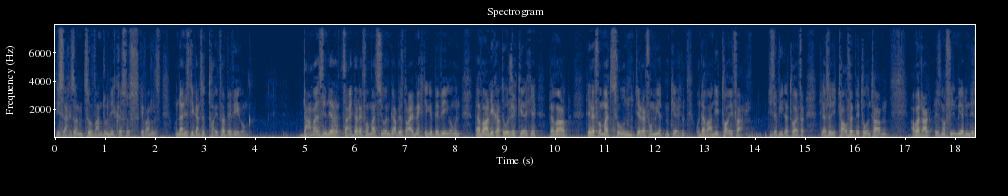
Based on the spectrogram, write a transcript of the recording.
die Sache, sondern zu wandeln, wie Christus gewandelt ist. Und dann ist die ganze Täuferbewegung. Damals in der Zeit der Reformation gab es drei mächtige Bewegungen. Da war die katholische Kirche, da war die Reformation, die reformierten Kirchen und da waren die Täufer diese Wiedertäufer, die also die Taufe betont haben. Aber da ist noch viel mehr in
